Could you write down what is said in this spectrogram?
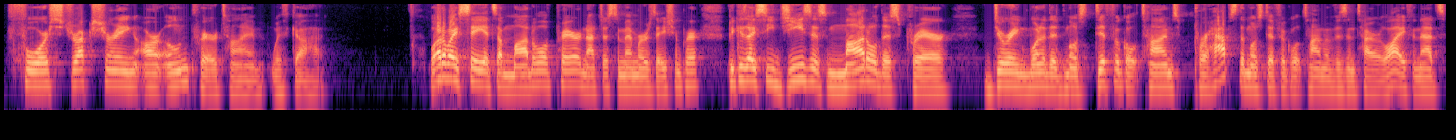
for structuring our own prayer time with God. Why do I say it's a model of prayer, not just a memorization prayer? Because I see Jesus model this prayer during one of the most difficult times, perhaps the most difficult time of his entire life, and that's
